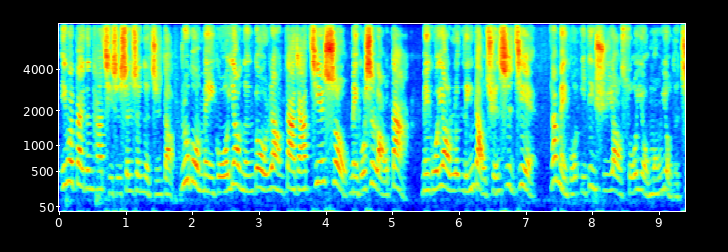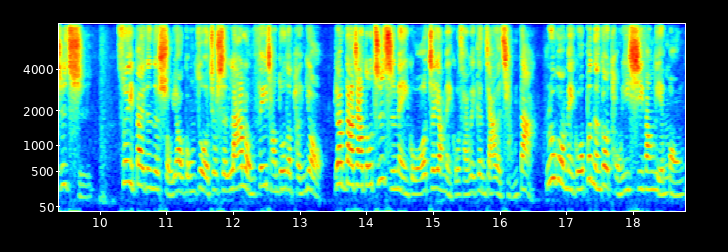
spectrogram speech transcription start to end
因为拜登他其实深深的知道，如果美国要能够让大家。接接受美国是老大，美国要领导全世界，那美国一定需要所有盟友的支持。所以，拜登的首要工作就是拉拢非常多的朋友，让大家都支持美国，这样美国才会更加的强大。如果美国不能够统一西方联盟，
